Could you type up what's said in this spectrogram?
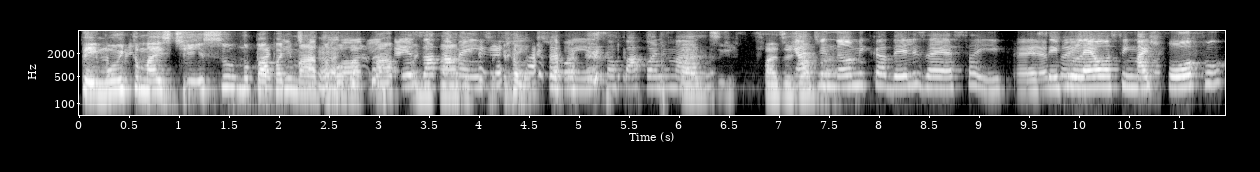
Tem muito mais disso no Papo Animado. papo Exatamente. Animado. Conheçam o Papo Animado. Faz, faz o a dinâmica deles é essa aí. É, é sempre o Léo assim, mais fofo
